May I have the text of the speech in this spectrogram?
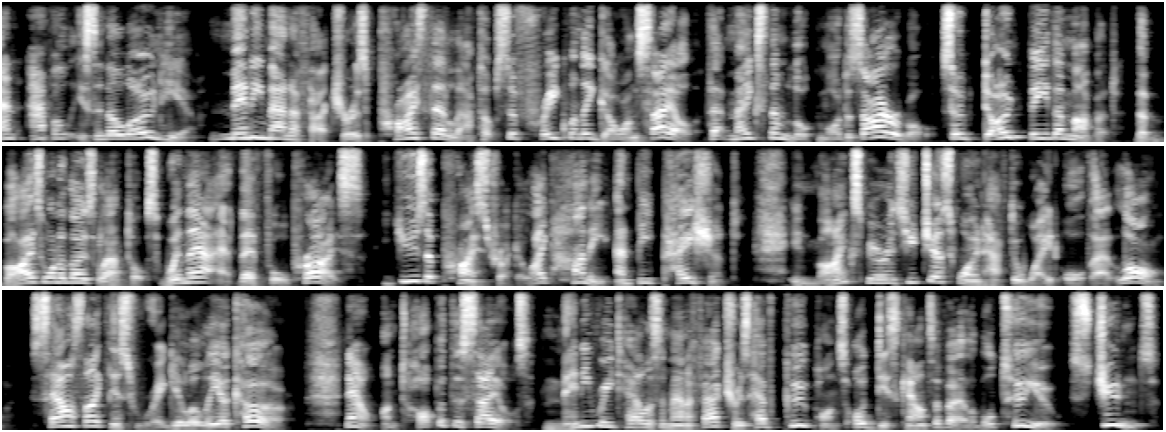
And Apple isn't alone here. Many manufacturers price their laptops to frequently go on sale. That makes them look more desirable. So don't be the muppet that buys one of those laptops when they're at their full price. Use a price tracker like Honey and be patient. In my experience, you just won't have to wait all that long. Sales like this regularly occur. Now, on top of the sales, many retailers and manufacturers have coupons or discounts available to you. Students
